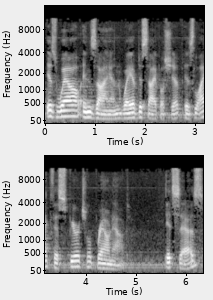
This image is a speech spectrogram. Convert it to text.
is well in Zion way of discipleship is like this spiritual brownout. It says,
